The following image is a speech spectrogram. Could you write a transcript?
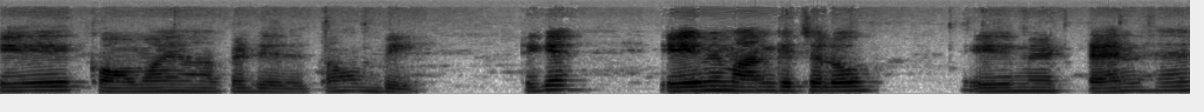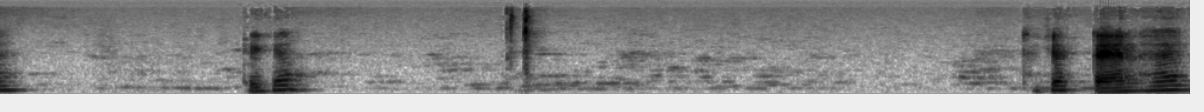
ए कॉमा यहाँ पे दे देता हूँ बी ठीक है? ए में मान के चलो ए में टेन है, ठीक है? ठीक है टेन है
